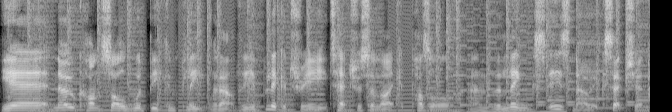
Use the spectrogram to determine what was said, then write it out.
Yeah, no console would be complete without the obligatory Tetris-alike puzzle, and the Lynx is no exception.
